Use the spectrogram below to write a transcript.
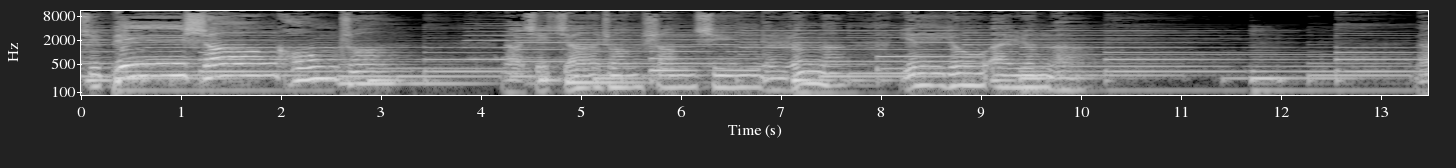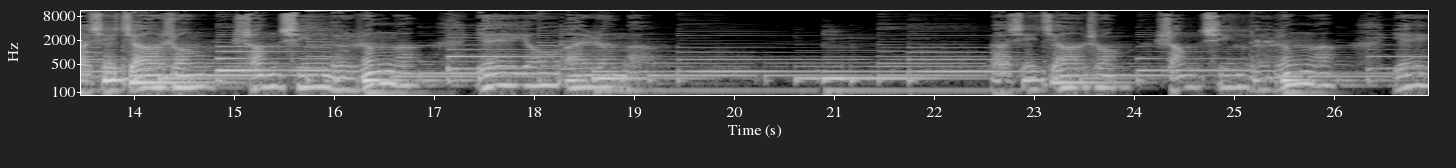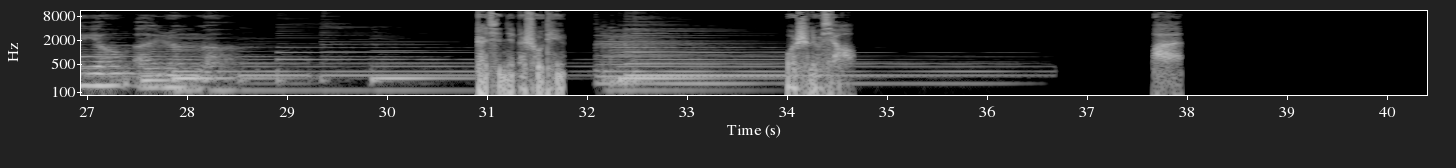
去披上红妆，那些假装伤心的人啊，也有爱人啊。那些假装伤心的人啊，也有爱人啊。那些假装伤心的人啊，也有爱人啊。谢谢您的收听，我是刘晓。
